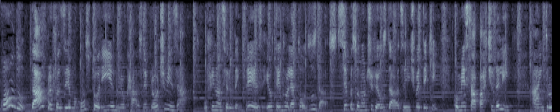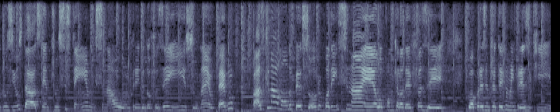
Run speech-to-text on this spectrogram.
Quando dá para fazer uma consultoria, no meu caso, né, para otimizar o financeiro da empresa, eu tento olhar todos os dados. Se a pessoa não tiver os dados, a gente vai ter que começar a partir dali, a introduzir os dados dentro de um sistema, ensinar o empreendedor a fazer isso, né? Eu pego quase que na mão da pessoa para poder ensinar ela como que ela deve fazer. Igual, por exemplo, já teve uma empresa que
